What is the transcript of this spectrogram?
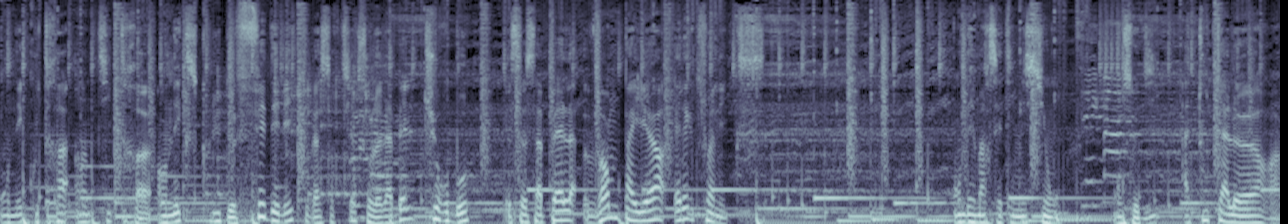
on écoutera un titre en exclu de Fedele qui va sortir sur le label Turbo et ça s'appelle Vampire Electronics. On démarre cette émission. On se dit à tout à l'heure.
